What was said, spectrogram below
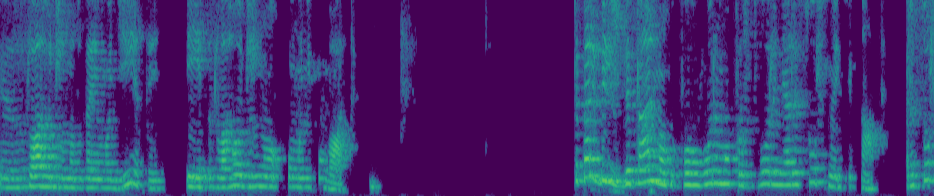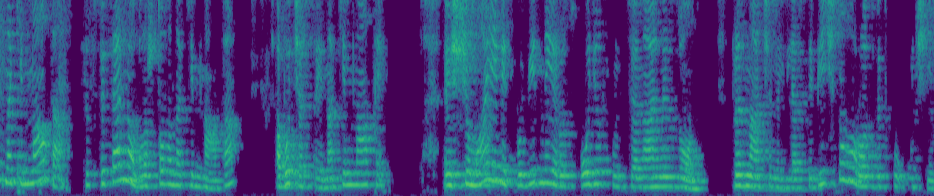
е, злагоджено взаємодіяти і злагоджено комунікувати. Тепер більш детально поговоримо про створення ресурсної кімнати. Ресурсна кімната це спеціально облаштована кімната або частина кімнати, е, що має відповідний розподіл функціональних зон, призначених для всебічного розвитку учнів,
